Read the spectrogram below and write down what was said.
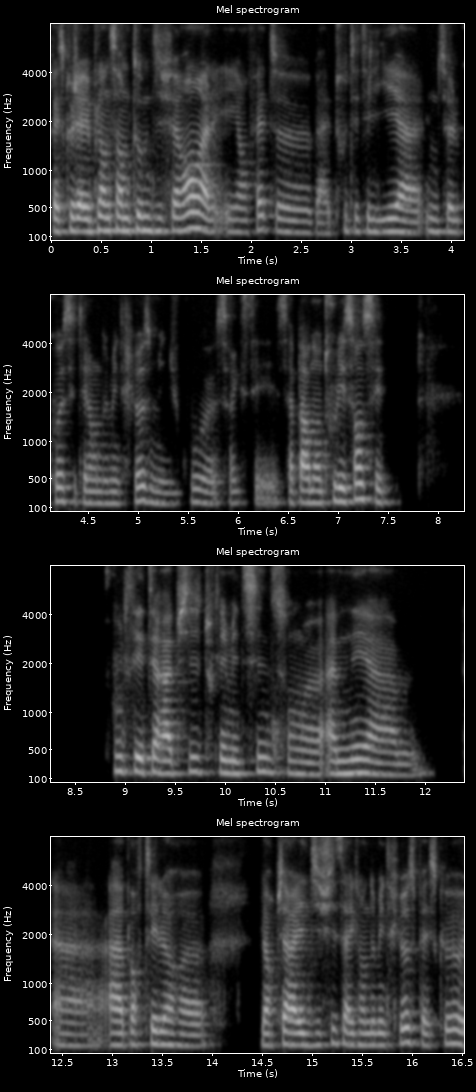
parce que j'avais plein de symptômes différents et en fait, euh, bah, tout était lié à une seule cause, c'était l'endométriose. Mais du coup, euh, c'est vrai que ça part dans tous les sens et toutes les thérapies, toutes les médecines sont euh, amenées à, apporter leur, pierre à l'édifice avec l'endométriose parce que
